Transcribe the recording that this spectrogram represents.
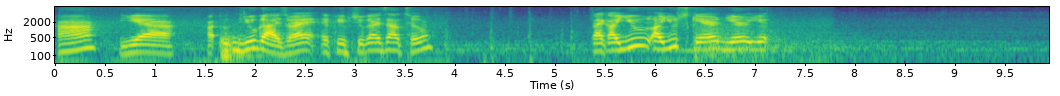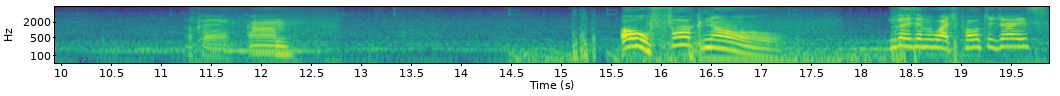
Huh? Yeah. Uh, you guys, right? It keeps you guys out too? Like, are you, are you scared? You're, you Okay, um. Oh, fuck no. You guys ever watch Poltergeist?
